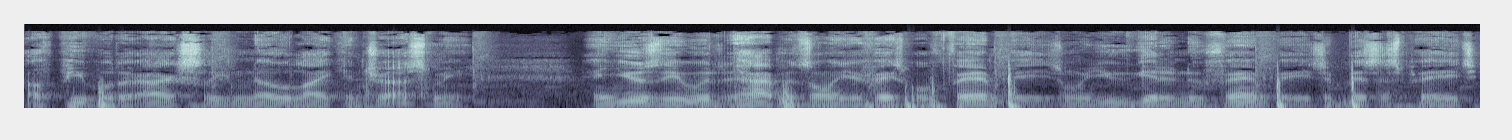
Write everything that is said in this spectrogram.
of people to actually know, like, and trust me. And usually, what happens on your Facebook fan page when you get a new fan page, a business page,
